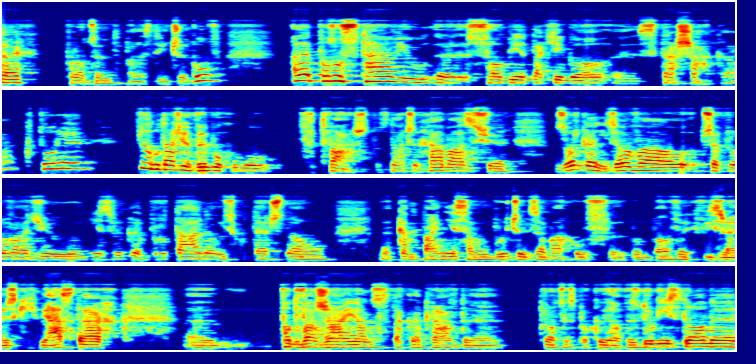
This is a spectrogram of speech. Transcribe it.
3% Palestyńczyków, ale pozostawił e, sobie takiego e, straszaka, który w rezultacie wybuchł mu w twarz. To znaczy, Hamas się zorganizował, przeprowadził niezwykle brutalną i skuteczną kampanię samobójczych zamachów bombowych w izraelskich miastach, podważając tak naprawdę proces pokojowy. Z drugiej strony,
